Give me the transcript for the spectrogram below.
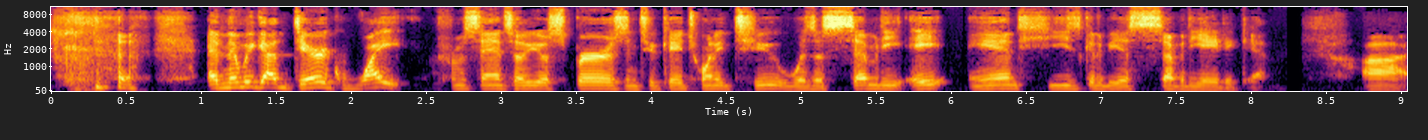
and then we got Derrick White from San Antonio Spurs in 2K22 was a 78, and he's going to be a 78 again. Uh,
